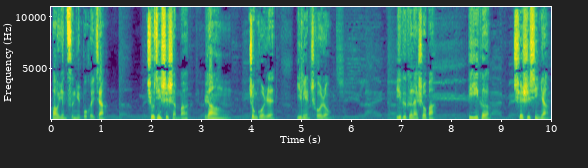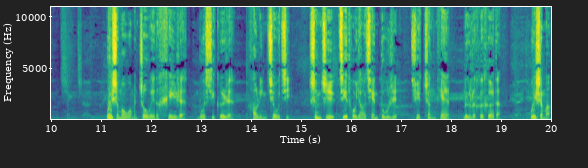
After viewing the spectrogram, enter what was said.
抱怨子女不回家。究竟是什么让中国人一脸愁容？一个个来说吧。第一个，缺失信仰。为什么我们周围的黑人、墨西哥人靠领救济，甚至街头要钱度日，却整天乐乐呵呵的？为什么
